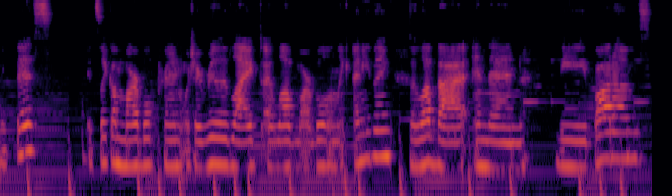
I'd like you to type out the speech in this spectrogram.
like this. It's like a marble print, which I really liked. I love marble and like anything. So I love that. And then the bottoms,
